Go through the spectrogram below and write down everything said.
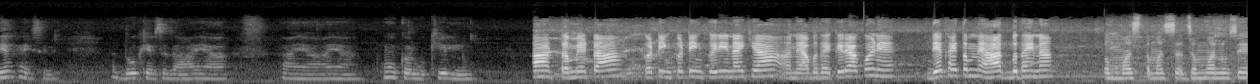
દેખાય છે ને દુખે છે આયા આયા આયા શું કરવું ખીલનું આ ટમેટા કટિંગ કટિંગ કરી નાખ્યા અને આ બધા કર્યા કોને દેખાય તમને હાથ બધાયના તો મસ્ત મસ્ત જમવાનું છે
